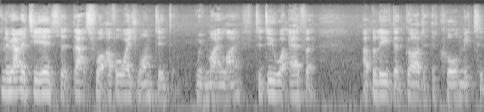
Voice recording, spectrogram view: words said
And the reality is that that's what I've always wanted with my life to do whatever I believe that God had called me to.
